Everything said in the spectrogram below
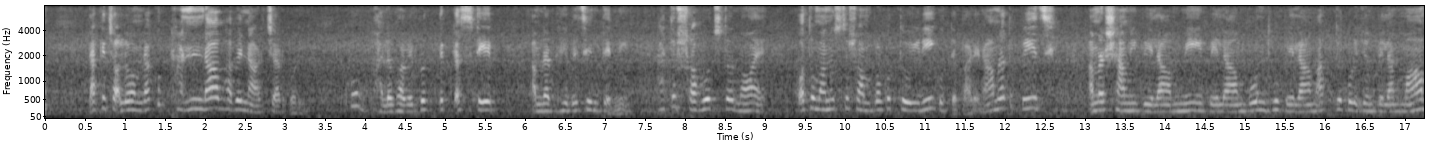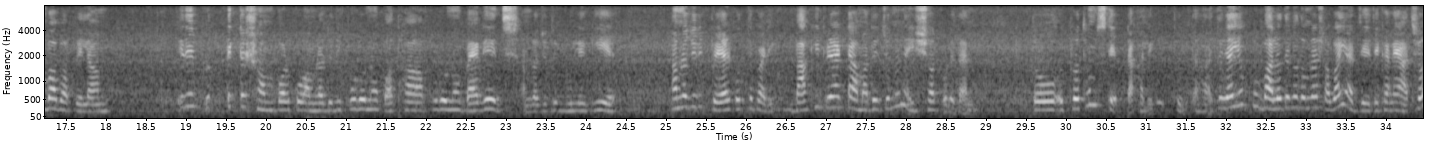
তাকে চলো আমরা খুব ঠান্ডাভাবে নার্চার করি। খুব ভালোভাবে প্রত্যেকটা স্টেপ আমরা ভেবেচিন্তে নিই। এত সহজ তো নয়। কত মানুষ তো সম্পর্ক তৈরিই করতে পারে না। আমরা তো পেয়েছি। আমরা স্বামী পেলাম, মেয়ে পেলাম, বন্ধু পেলাম, আত্মীয় পরিজন পেলাম, মা বাবা পেলাম। এদের প্রত্যেকটা সম্পর্ক আমরা যদি পুরনো কথা, পুরনো ব্যাগেজ আমরা যদি ভুলে গিয়ে, আমরা যদি প্রেয়ার করতে পারি, বাকি প্রেয়ারটা আমাদের জন্য না ঈশ্বর করে দেন। তো প্রথম স্টেপটা খালি তুলতে হয়। তো যাই হোক, খুব ভালো থেকো তোমরা সবাই, আর যে যেখানে আছো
